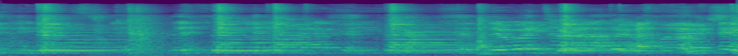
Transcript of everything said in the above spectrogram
They went to another place.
